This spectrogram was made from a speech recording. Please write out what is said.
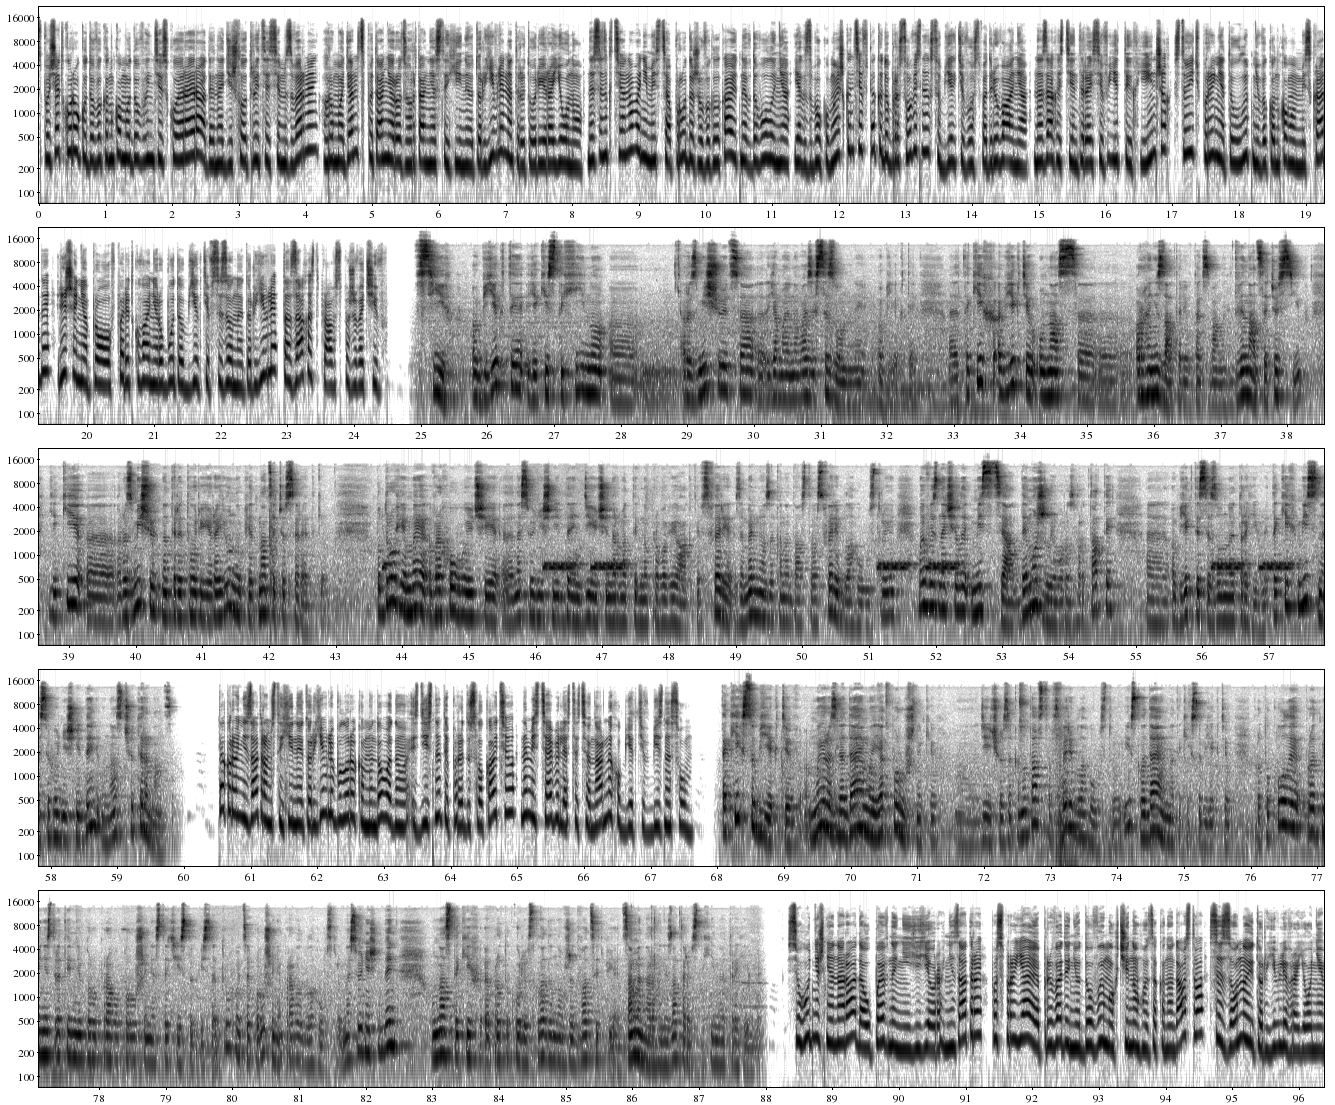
З початку року до виконкому Довгинцівської райради надійшло 37 звернень громадян з питання розгортання стихійної торгівлі на території району. Несанкціоновані місця продажу викликають невдоволення як з боку мешканців, так і добросовісних суб'єктів господарювання. На захисті інтересів і тих, і інших стоїть прийняти у липні виконкомом міськради рішення про впорядкування роботи об'єктів сезонної торгівлі та захист прав споживачів. всі об'єкти, які стихійно е, розміщуються, е, я маю на увазі сезонні об'єкти. Е, Таких об'єктів у нас е, організаторів, так званих, 12 осіб, які розміщують на території району 15 осередків. По-друге, ми, враховуючи е, на сьогоднішній день діючі нормативно-правові акти в сфері земельного законодавства, в сфері благоустрою, ми визначили місця, де можливо розгортати е, об'єкти сезонної торгівлі. Таких місць на сьогоднішній день у нас 14. Так, організаторам стихійної торгівлі було рекомендовано здійснити передислокацію на місця біля стаціонарних об'єктів бізнесу. Таких суб'єктів ми розглядаємо як порушників е, діючого законодавства в сфері благоустрою і складаємо на таких суб'єктів протоколи про адміністративні пору- правопорушення статті 152 – це порушення правил благоустрою. На сьогоднішній день у нас таких е, протоколів складено вже 25, саме на організаторів стихійної торгівлі. Сьогоднішня нарада, упевнені її організатори, посприяє приведенню до вимог чинного законодавства сезонної торгівлі в районі.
